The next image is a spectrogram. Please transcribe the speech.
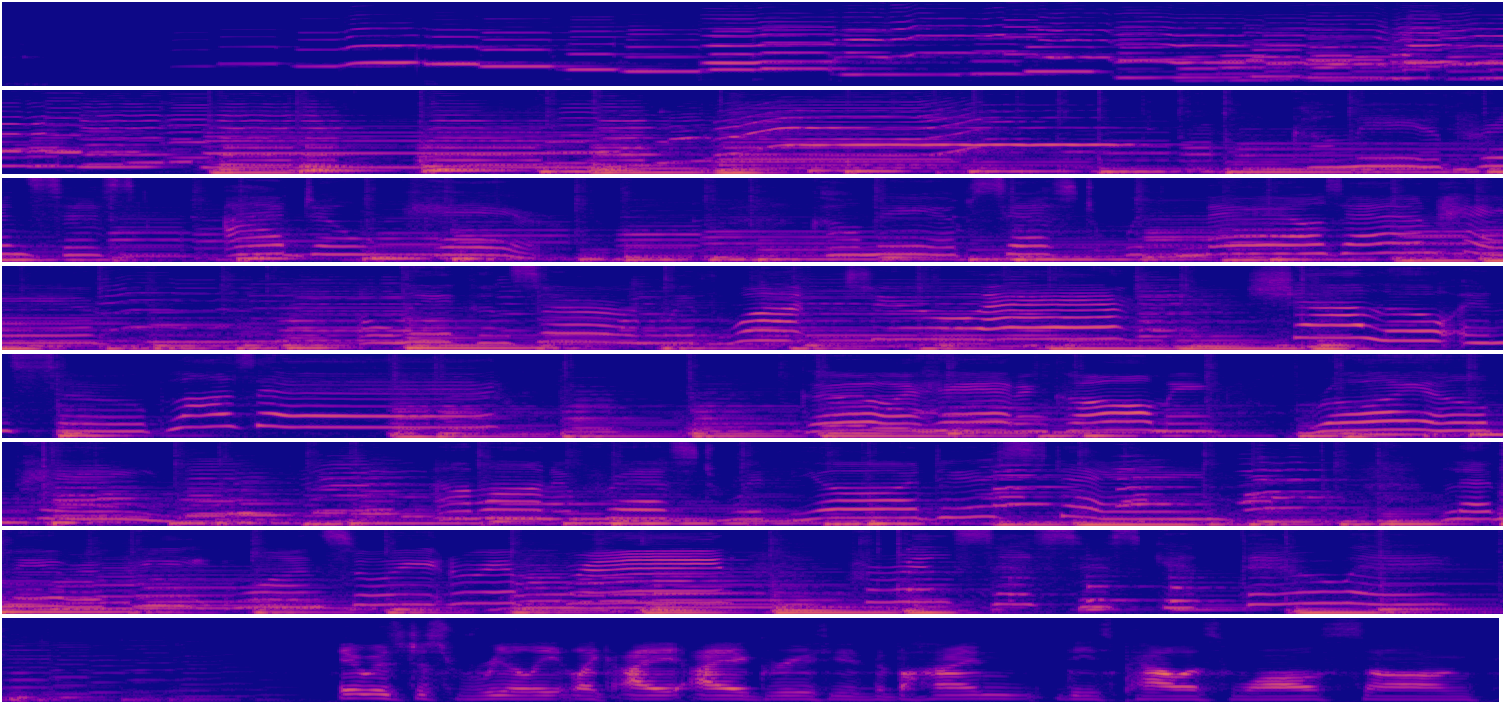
it was just really like I, I agree with you the behind these palace walls song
